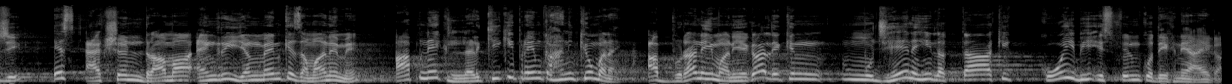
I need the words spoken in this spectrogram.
जी इस action drama angry young man के जमाने में आपने एक लड़की की प्रेम कहानी क्यों बनाई? आप बुरा नहीं मानिएगा लेकिन मुझे नहीं लगता कि कोई भी इस फ़िल्म को देखने आएगा।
